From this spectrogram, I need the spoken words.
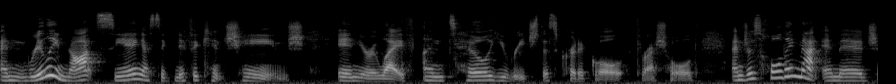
and really not seeing a significant change in your life until you reach this critical threshold. And just holding that image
